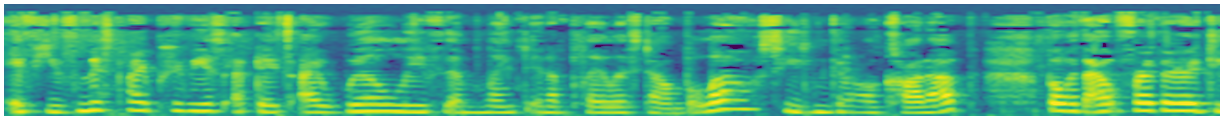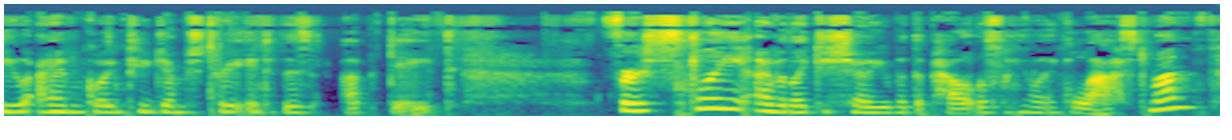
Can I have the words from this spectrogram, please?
If you've missed my previous updates, I will leave them linked in a playlist down below so you can get all caught up. But without further ado, I am going to jump straight into this update. Firstly, I would like to show you what the palette was looking like last month.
